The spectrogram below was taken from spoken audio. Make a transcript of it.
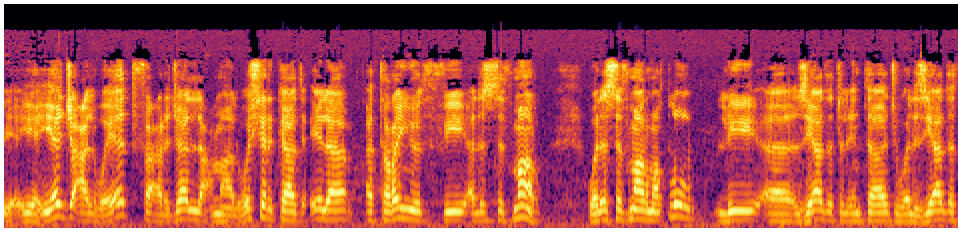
يجعل ويدفع رجال الأعمال والشركات إلى التريث في الاستثمار. والاستثمار مطلوب لزيادة الإنتاج ولزيادة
